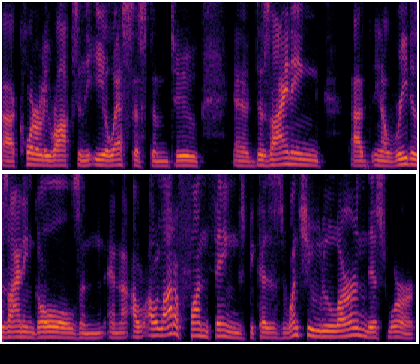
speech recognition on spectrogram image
uh, quarterly rocks in the EOS system, to uh, designing, uh, you know, redesigning goals and and a, a, lot of fun things. Because once you learn this work,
